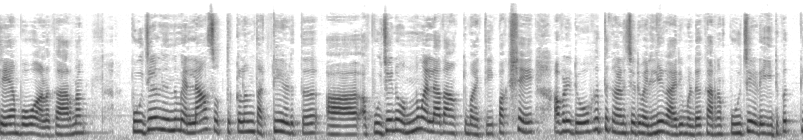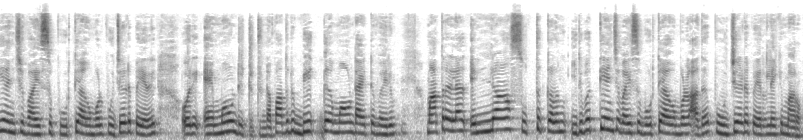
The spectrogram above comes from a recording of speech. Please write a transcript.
ചെയ്യാൻ പോവുകയാണ്. കാരണം പൂജയിൽ നിന്നും എല്ലാ സ്വത്തുക്കളും തട്ടിയെടുത്ത് പൂജേനെ ഒന്നുമല്ലാതാക്കി മാറ്റി. പക്ഷേ അവിടെ രോഹിത്ത് കാണിച്ചൊരു വലിയ കാര്യമുണ്ട്. കാരണം പൂജയുടെ ഇരുപത്തിയഞ്ച് വയസ്സ് പൂർത്തിയാകുമ്പോൾ പൂജയുടെ പേരിൽ ഒരു എമൗണ്ട് ഇട്ടിട്ടുണ്ട്. അപ്പോൾ അതൊരു ബിഗ് എമൗണ്ട് ആയിട്ട് വരും. മാത്രമല്ല എല്ലാ സ്വത്തുക്കളും ഇരുപത്തിയഞ്ച് വയസ്സ് പൂർത്തിയാകുമ്പോൾ അത് പൂജയുടെ പേരിലേക്ക് മാറും.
